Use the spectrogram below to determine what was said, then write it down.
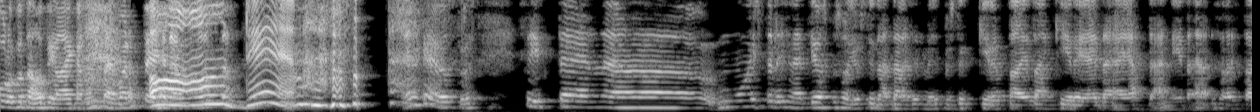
kulkutauti-aikana sitä ei voida tehdä. Oh, mutta... damn! Ehkä joskus. Sitten äh, muistelisin, että joskus oli just jotain tällaisia, että me pystyi kirjoittamaan jotain kirjeitä ja jättää niitä ja sellaisia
